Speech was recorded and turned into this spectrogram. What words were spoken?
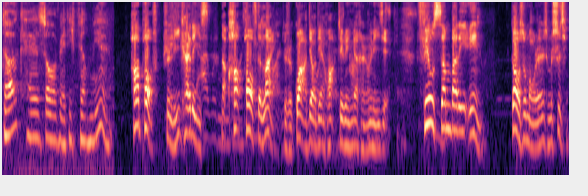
Doug has already filled me in. Hop off 是离开的意思，那 hop off the line 就是挂掉电话，这个应该很容易理解。Fill somebody in，告诉某人什么事情，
